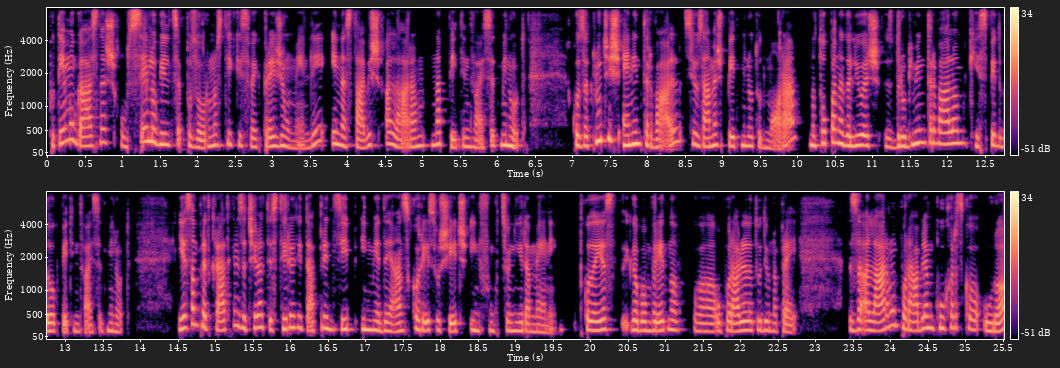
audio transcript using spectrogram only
Potem ugasneš vse lovilce pozornosti, ki smo jih prej že omenili, in nastaviš alarm na 25 minut. Ko zaključiš en interval, si vzameš 5 minut odmora, na to pa nadaljuješ z drugim intervalom, ki je spet dolg 25 minut. Jaz sem pred kratkim začela testirati ta princip in mi je dejansko res všeč in funkcionira meni. Tako da jaz ga bom vredno uh, uporabljala tudi vnaprej. Za alarm uporabljam kuharsko uro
